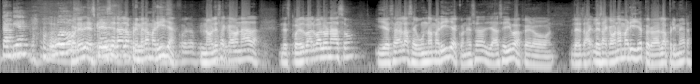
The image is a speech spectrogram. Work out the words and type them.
También hubo dos. Por- es que esa era la primera amarilla. No le sacaron nada. Después va el balonazo y esa era la segunda amarilla. Con esa ya se iba, pero le, le sacaron amarilla, pero era la primera.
